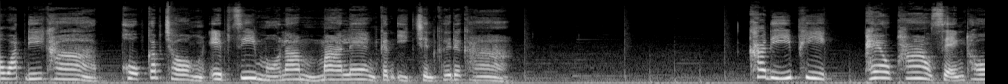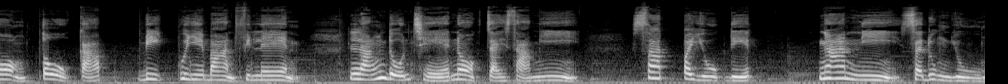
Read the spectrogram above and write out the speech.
สวัสดีค่ะ พบกับช่องเอฟซีหมอลำมาแรงกันอีกเช่นเคยเด้อค่ะ คดีพีกแพ้วพราวแสงทอง โตกับบิกผู้ใหญ่บ้านฟินแลนด์ หลังโดนแฉนอกใจสามี สัตว์ประโยคเด็ด งานนี้สะดุ้งหยุง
